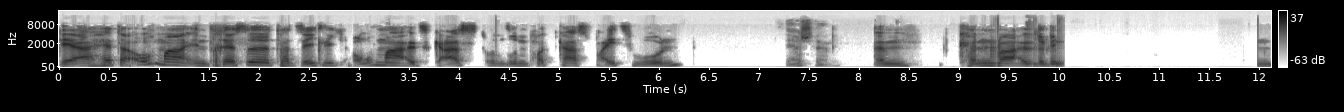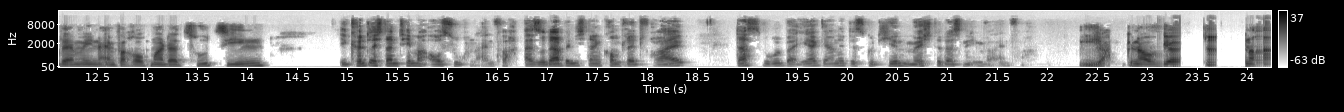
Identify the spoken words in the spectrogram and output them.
der hätte auch mal Interesse, tatsächlich auch mal als Gast unserem Podcast beizuwohnen. Sehr schön. Ähm, können wir also den werden wir ihn einfach auch mal dazu ziehen. Ihr könnt euch dann Thema aussuchen einfach. Also da bin ich dann komplett frei. Das, worüber er gerne diskutieren möchte, das nehmen wir einfach. Ja, genau. Wir noch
